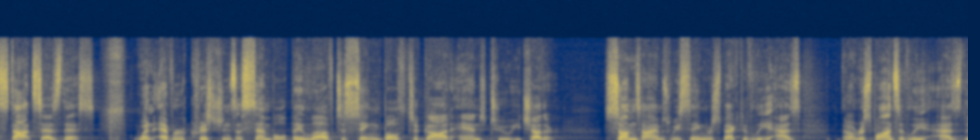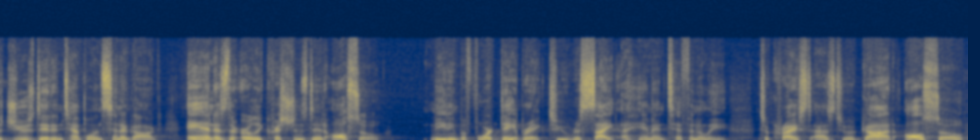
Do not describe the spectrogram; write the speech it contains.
Stott says this Whenever Christians assemble, they love to sing both to God and to each other. Sometimes we sing respectively as uh, responsively as the Jews did in temple and synagogue, and as the early Christians did also, meeting before daybreak to recite a hymn antiphonally to Christ as to a God. Also,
